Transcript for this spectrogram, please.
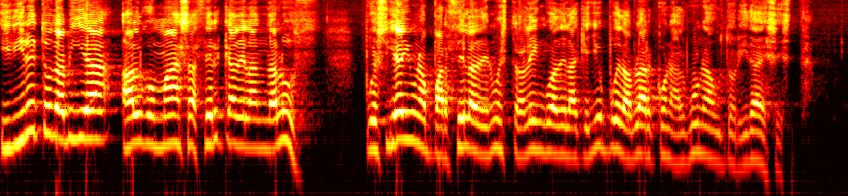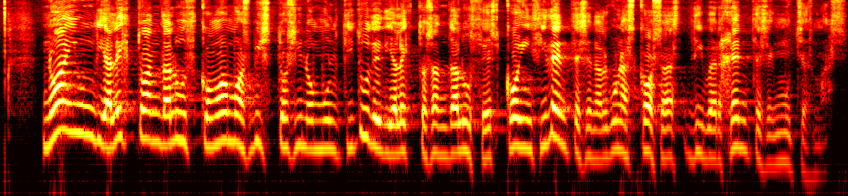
Y diré todavía algo más acerca del andaluz, pues si hay una parcela de nuestra lengua de la que yo pueda hablar con alguna autoridad es esta. No hay un dialecto andaluz como hemos visto, sino multitud de dialectos andaluces, coincidentes en algunas cosas, divergentes en muchas más.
